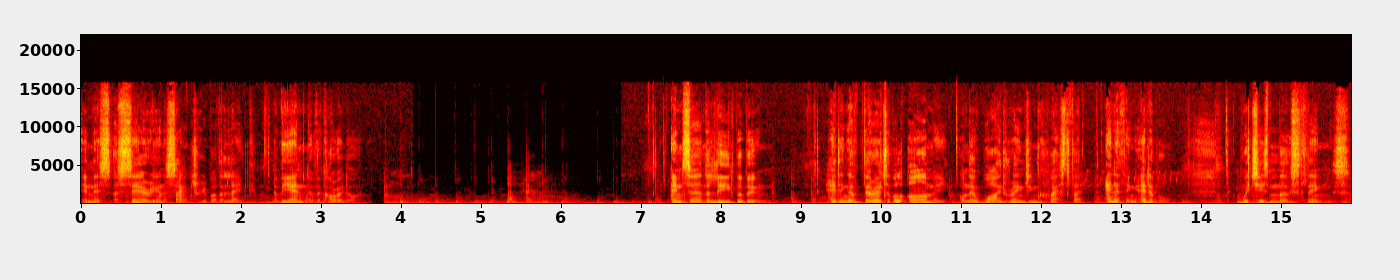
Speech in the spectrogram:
in this Oserian sanctuary by the lake at the end of the corridor. Enter the lead baboon, heading a veritable army on their wide ranging quest for anything edible, which is most things.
